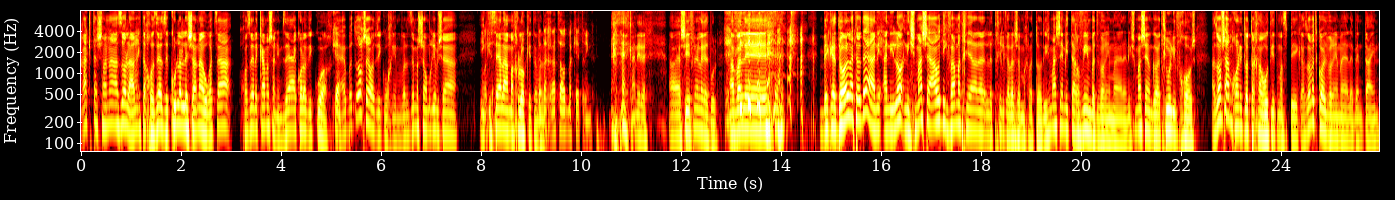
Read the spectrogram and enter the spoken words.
רק את השנה הזו, להאריך את החוזה הזה כולה לשנה, הוא רצה חוזה לכמה שנים, זה היה כל הוויכוח. כן. היה בטוח שהיו עוד ויכוחים, אבל זה מה שאומרים שה... רצה- יכיסה לה המחלוקת, אבל... בטח רצה עוד בקטרינג. כנראה. אה, שיפנה לרדבול. אבל אה, בגדול, אתה יודע, אני, אני לא, נשמע שהאאודי כבר מתחילה להתחיל לקבל שם החלטות, נשמע שהם מתערבים בדברים האלה, נשמע שהם כבר התחילו לבחוש. עזוב שהמכונית לא תחרותית מספיק, עזוב את כל הדברים האלה בינתיים.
